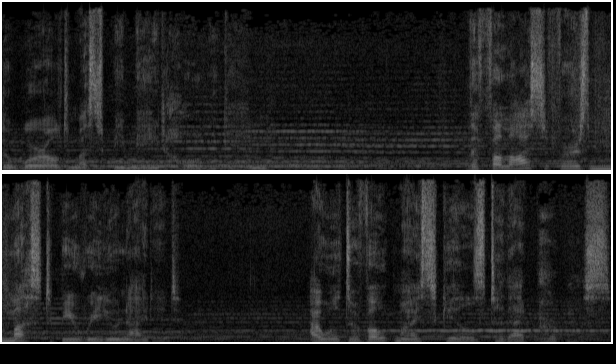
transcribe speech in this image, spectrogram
The world must be made whole again. The philosophers must be reunited. I will devote my skills to that purpose.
